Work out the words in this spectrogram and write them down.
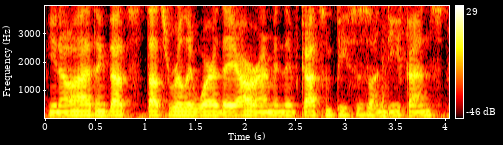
You know, I think that's that's really where they are. I mean, they've got some pieces on defense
